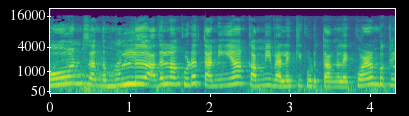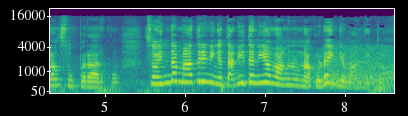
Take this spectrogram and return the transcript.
போன்ஸ் அந்த முள் அதெல்லாம் கூட தனியாக கம்மி விலைக்கு கொடுத்தாங்க லைக் குழம்புக்கெலாம் சூப்பராக இருக்கும். ஸோ இந்த மாதிரி நீங்கள் தனித்தனியாக வாங்கணுன்னா கூட இங்கே வாங்கிக்கலாம்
